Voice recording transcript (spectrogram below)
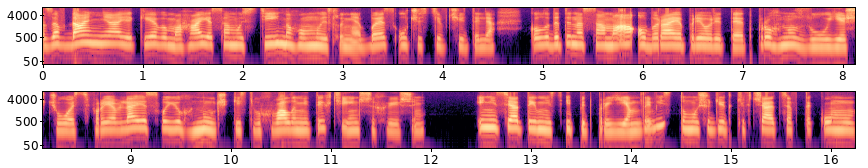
Завдання, яке вимагає самостійного мислення без участі вчителя, коли дитина сама обирає пріоритет, прогнозує щось, проявляє свою гнучкість в ухваленні тих чи інших рішень. Ініціативність і підприємливість, тому що дітки вчаться в такому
